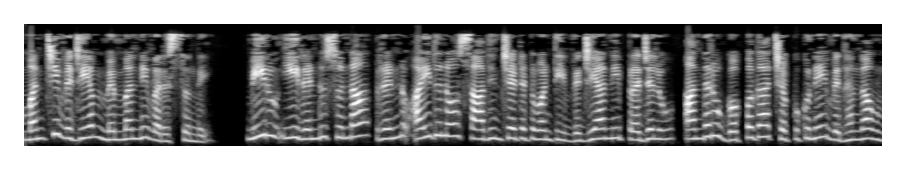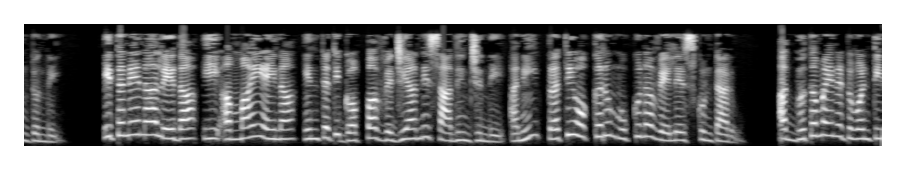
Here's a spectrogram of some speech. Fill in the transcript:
మంచి విజయం మిమ్మల్ని వరిస్తుంది. మీరు ఈ రెండు సున్నా రెండు ఐదులో సాధించేటటువంటి విజయాన్ని ప్రజలు అందరూ గొప్పగా చెప్పుకునే విధంగా ఉంటుంది. ఇతనేనా లేదా ఈ అమ్మాయి అయినా ఇంతటి గొప్ప విజయాన్ని సాధించింది అని ప్రతి ఒక్కరూ ముక్కున వేలేసుకుంటారు. అద్భుతమైనటువంటి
